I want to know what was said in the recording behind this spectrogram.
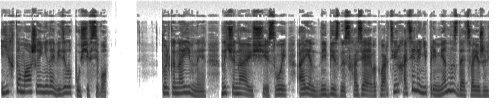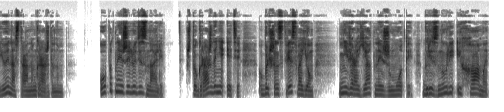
Их-то Маша и ненавидела пуще всего. Только наивные, начинающие свой арендный бизнес хозяева квартир хотели непременно сдать свое жилье иностранным гражданам. Опытные же люди знали, что граждане эти в большинстве своем невероятные жмоты, грязнули и хамы,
